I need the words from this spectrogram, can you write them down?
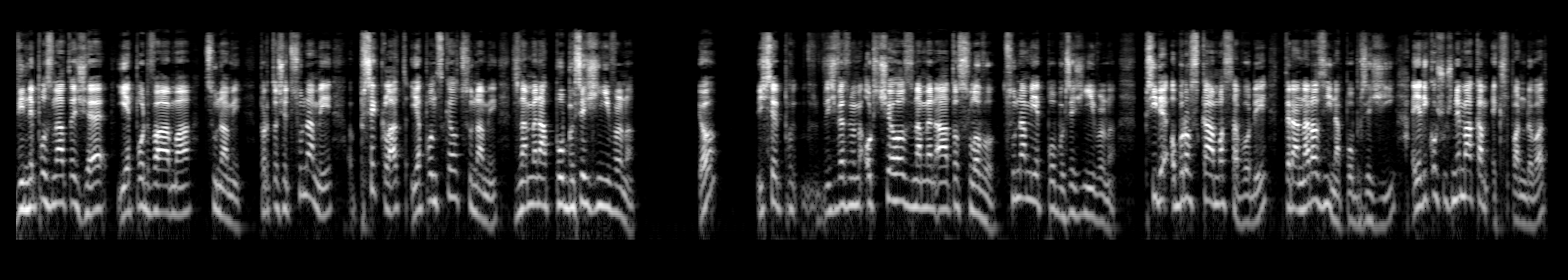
vy nepoznáte, že je pod váma tsunami. Protože tsunami, překlad japonského tsunami, znamená pobřežní vlna. Jo? Když, se, když vezmeme, od čeho znamená to slovo. Tsunami je pobřežní vlna. Přijde obrovská masa vody, která narazí na pobřeží a jelikož už nemá kam expandovat,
